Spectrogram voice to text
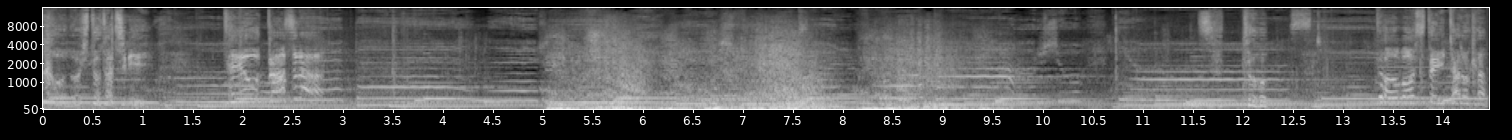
この人たちに手を出すな。ずっと騙していたのか。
